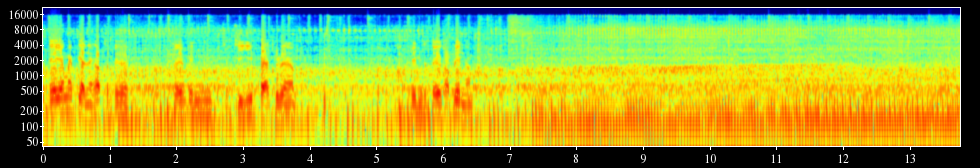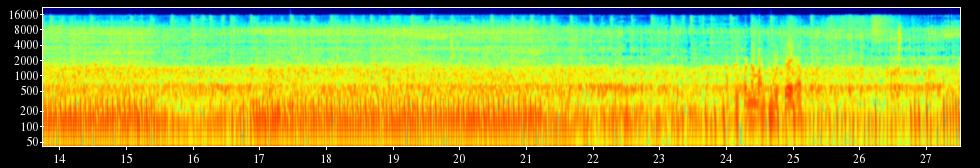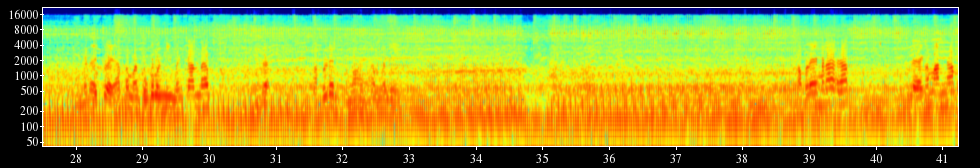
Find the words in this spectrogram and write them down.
เตยยังไม่เปลี่ยนเลยครับสเตอร์เตอร์ยังเป็นสิบสี่ยี่แปดอยู่เลยครับ เป็นสเตอร์ขับเล่นครับ คือคนน้ำมันหมดเลยครับ ไม่ได้ช่วยครับน้ำมัน ผมก็ไม่มีเหมือนกันนะครับขับไปเล่นน่อยครับวันนี้ขับแรงไม่ได้ครับแรงน้ำมันครับ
